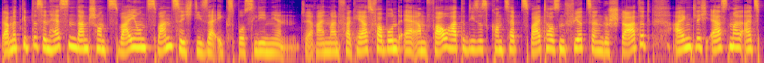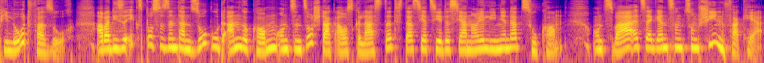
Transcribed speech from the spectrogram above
Damit gibt es in Hessen dann schon 22 dieser X-Bus-Linien. Der Rhein-Main-Verkehrsverbund RMV hatte dieses Konzept 2014 gestartet, eigentlich erstmal als Pilotversuch. Aber diese X-Busse sind dann so gut angekommen und sind so stark ausgelastet, dass jetzt jedes Jahr neue Linien dazukommen. Und zwar als Ergänzung zum Schienenverkehr.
